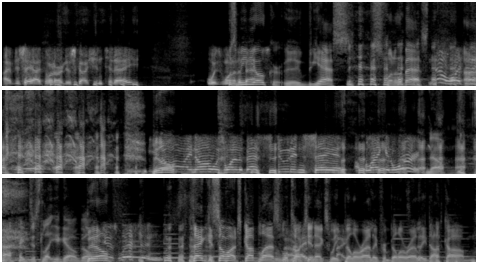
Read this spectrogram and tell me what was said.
I have to say, I thought our discussion today was one was of the best mediocre. Uh, yes, it's one of the best. best. No, wasn't Uh, it? you Bill- know how I know it was one of the best? Stu didn't say it a blanket word. No, I just let you go, Bill. Bill, Just listen. thank you so much. God bless. We'll All talk to you next week. Bye. Bill O'Reilly from BillO'Reilly.com.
